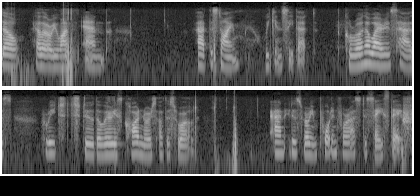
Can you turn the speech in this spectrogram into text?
So, hello everyone, and at this time, we can see that the coronavirus has reached to the various corners of this world, and it is very important for us to stay safe.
